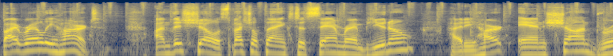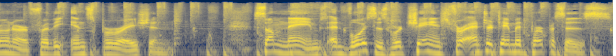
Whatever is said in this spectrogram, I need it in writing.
by Rayleigh Hart. On this show, special thanks to Sam Rambuno, Heidi Hart, and Sean Bruner for the inspiration. Some names and voices were changed for entertainment purposes.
